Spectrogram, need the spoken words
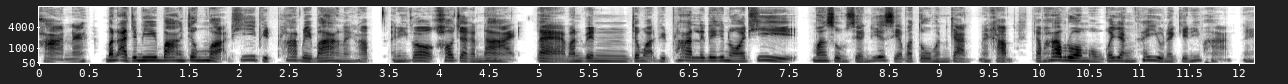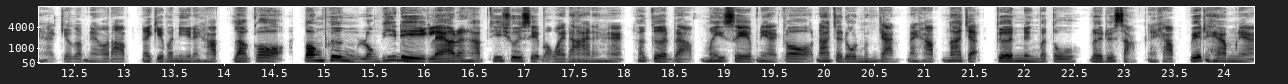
ผ่านนะ มันอาจจะมีบางจังหวะที่ผิดพลาดไปบ้างนะครับ อันนี้ก็เข้าใจกันได้ แต่มันเป็นจังหวะผิดพลาดเล็กๆน้อยๆที่มันสุ่มเสี่ยงที่จะเสียประตูเหมือนกันนะครับ แต่ภาพรวมผมก็ยังให้อยู่ในเกณฑ์ที่ผ่านนะฮะเกี่ยวกับแนวรับในเกมวันนี้นะครับ แล้วก็ต้องพึ่งหลวงพี่ดีอีกแล้วนะครับ ที่ช่วยเซฟเอาไว้ได้นะฮะ ถ้าเกิดแบบไม่เซฟเนี่ยก็น่าจะโดนเหมือนกันนะครับ น่าจะเกินน 1 ประตูเลยด้วยซ้ำนะครับเวสต์แฮมเนี่ย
